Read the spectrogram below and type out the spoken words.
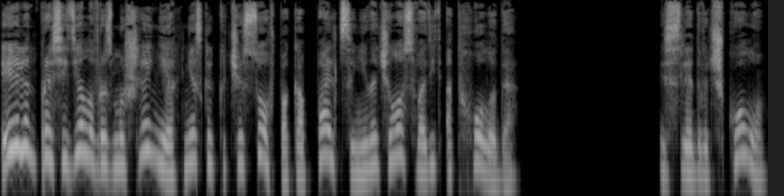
Эйлин просидела в размышлениях несколько часов, пока пальцы не начало сводить от холода. «Исследовать школу?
